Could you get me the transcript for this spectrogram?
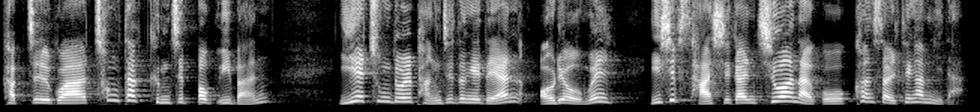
갑질과 청탁 금지법 위반, 이해 충돌 방지 등에 대한 어려움을 24시간 지원하고 컨설팅합니다.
